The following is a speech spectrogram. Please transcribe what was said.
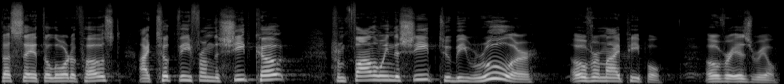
Thus saith the Lord of hosts, I took thee from the sheepcote, from following the sheep, to be ruler over my people, over Israel.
